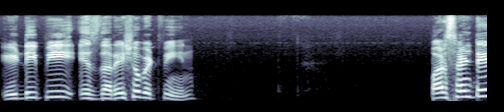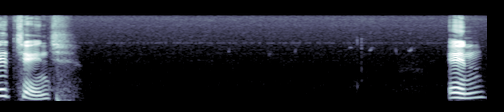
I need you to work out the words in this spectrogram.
EDP is the ratio between percentage change in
